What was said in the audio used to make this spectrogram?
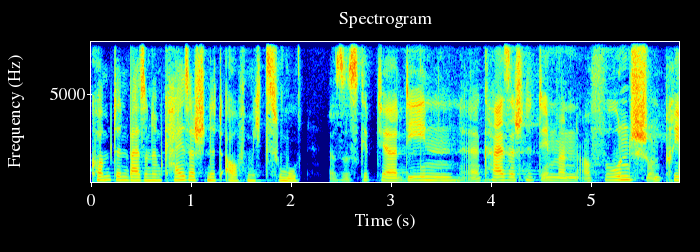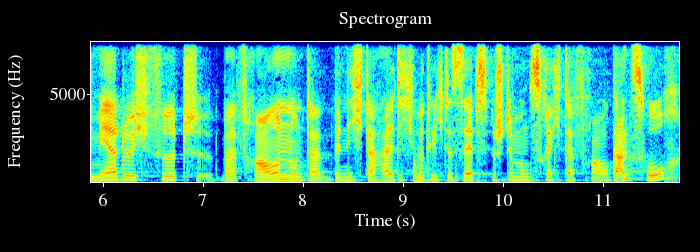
kommt denn bei so einem Kaiserschnitt auf mich zu? Also es gibt ja den äh, Kaiserschnitt, den man auf Wunsch und primär durchführt bei Frauen und da bin ich, da halte ich wirklich das Selbstbestimmungsrecht der Frau ganz hoch.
